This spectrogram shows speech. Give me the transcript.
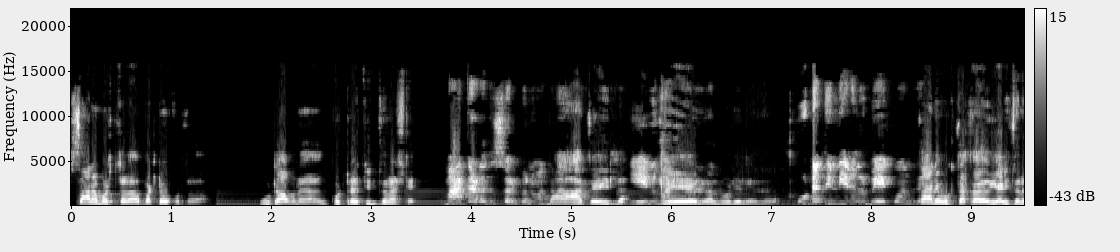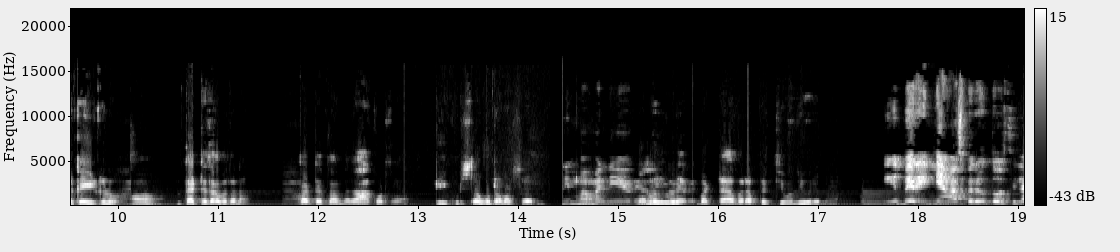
ಸ್ನಾನ ಮಾಡಿಸ್ತಾಳ ಬಟ್ಟೆ ಕೊಡ್ತಾಳ ಊಟ ಅವನ ಕೊಟ್ರೆ ತಿಂತಾನ ಅಷ್ಟೇ. ಮಾತಾಡೋದು ಸ್ವಲ್ಪ ಮಾತೇ ಇಲ್ಲ. ಏನು ಏನು ಮಾತಾಡಲ್ಲ. ಅಲ್ಲಿ ನೋಡಿ ಊಟ ತಿಂಡಿ ಏನಾದ್ರು ಬೇಕು ಅಂದ್ರೆ? ತಾನೇ ಹೋಗಿ ತಕ ಎಳಿತಾನ ಕೈ ಇಟ್ಕೊಂಡು ಹ್ಞೂ ತಟ್ಟೆ ತಗೋತಾನ ಹ್ಮ್. ತಟ್ಟೆ ತಂದಾಗ ಹಾಕೊಡ್ತಾರ ಟೀ ಕುಡಿಸ್ತಾ ಊಟ ಮಾಡ್ತಾಳ ನಿಮ್ಮ ಮನೆಯವರು ಎಲ್ಲ ಇವರೇ. ಬಟ್ಟ ಬರ ಪ್ರತಿಯೊಂದು ಇವರೇ ಮಾಡಿ. ಈಗ ಬೇರೆ ಇನ್ಯಾವ ಆಸ್ಪತ್ರೆಗೂ ತೋರಿಸಿಲ್ಲ.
